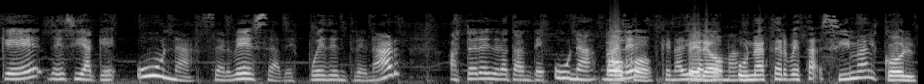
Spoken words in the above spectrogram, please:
que decía que una cerveza después de entrenar hasta era hidratante. Una, ¿vale? Ojo, que nadie pero la toma. una cerveza sin alcohol.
